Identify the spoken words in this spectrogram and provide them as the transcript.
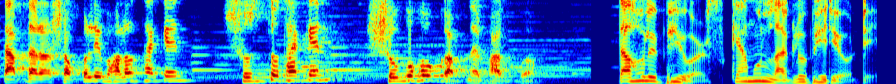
তা আপনারা সকলেই ভালো থাকেন, সুস্থ থাকেন। শুভ হোক আপনার ভাগ্য। তাহলে ভিউয়ার্স কেমন লাগল ভিডিওটি?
